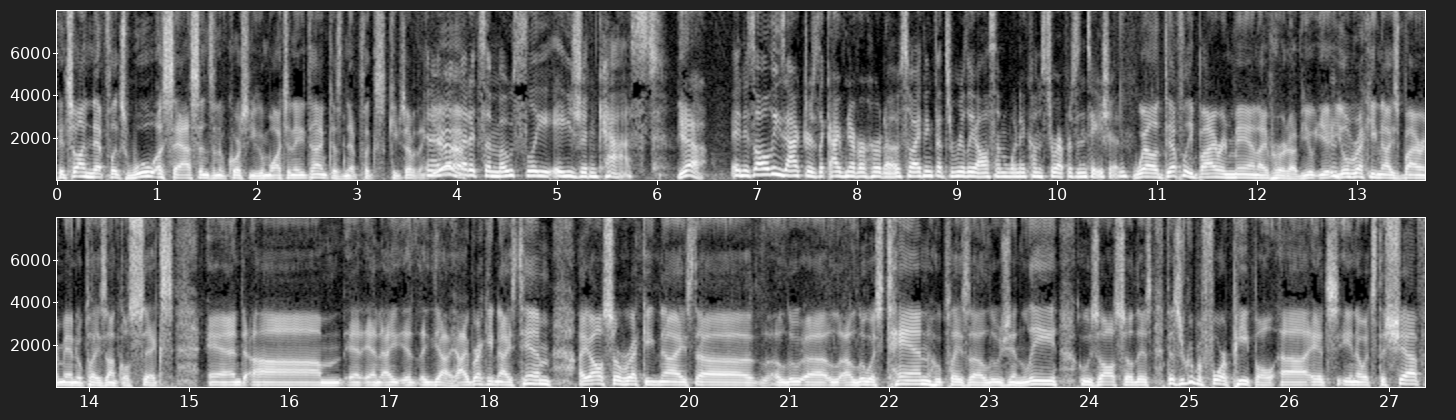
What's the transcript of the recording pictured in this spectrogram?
it's on Netflix. Wu Assassins, and of course, you can watch it anytime because Netflix keeps everything. And I love Yeah. that it's a mostly Asian cast. Yeah. And it's all these actors like I've never heard of, so I think that's really awesome when it comes to representation. Well, definitely Byron Mann. I've heard of you. you Mm-hmm. You'll recognize Byron Mann who plays Uncle Six, and um, and, and I yeah I recognized him. I also recognized uh, Lu, uh, Lewis Tan who plays uh, Lu Jin Lee, who's also there's there's a group of four people. Uh, it's you know it's the chef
